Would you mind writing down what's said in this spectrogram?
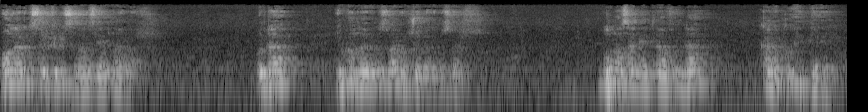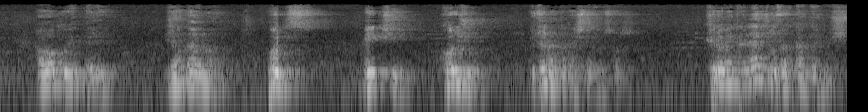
onların sırtını sıvazlayanlar var. Burada imamlarımız var, hocalarımız var. Bu masanın etrafında kara kuvvetleri, hava kuvvetleri, jandarma, polis, bekçi, korucu, bütün arkadaşlarımız var. Kilometrelerce uzaktan gelmiş.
